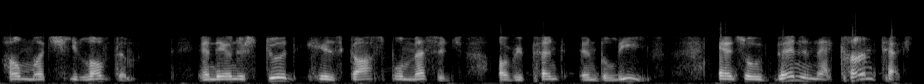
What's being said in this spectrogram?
how much he loved them. And they understood his gospel message of repent and believe. And so then in that context,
